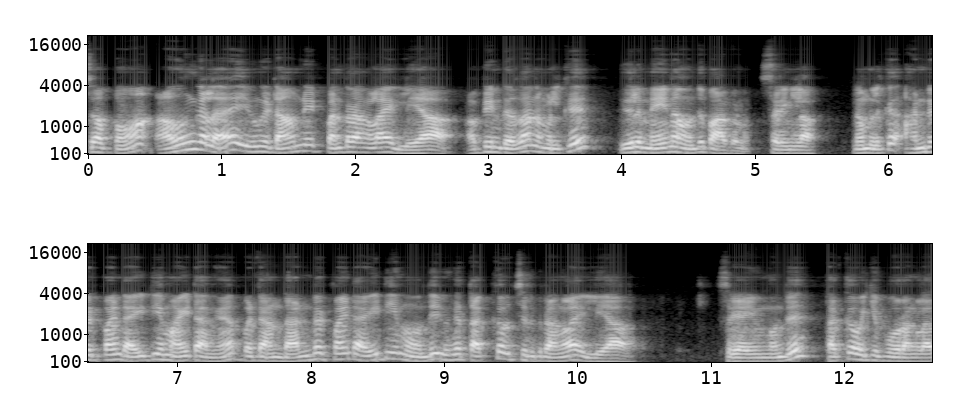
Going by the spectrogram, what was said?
ஸோ அப்போ அவங்கள இவங்க டாமினேட் பண்ணுறாங்களா இல்லையா? அப்படின்றதான் நம்மளுக்கு இதில் மெயினாக வந்து பார்க்கணும். சரிங்களா? நம்மளுக்கு ஹண்ட்ரட் பாயிண்ட் ஐடிஎம் ஆயிட்டாங்க. பட் அந்த ஹண்ட்ரட் பாயிண்ட் ஐடிஎம் வந்து இவங்க தக்க வச்சிருக்கிறாங்களா இல்லையா? சரியா? இவங்க வந்து தக்க வைக்க போகிறாங்களா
